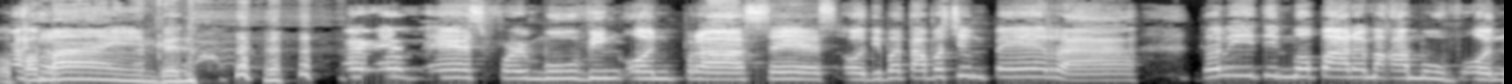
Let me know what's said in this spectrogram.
O pamain, ganun. RFS for moving on process. O, di ba? Tapos yung pera, gamitin mo para maka-move on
